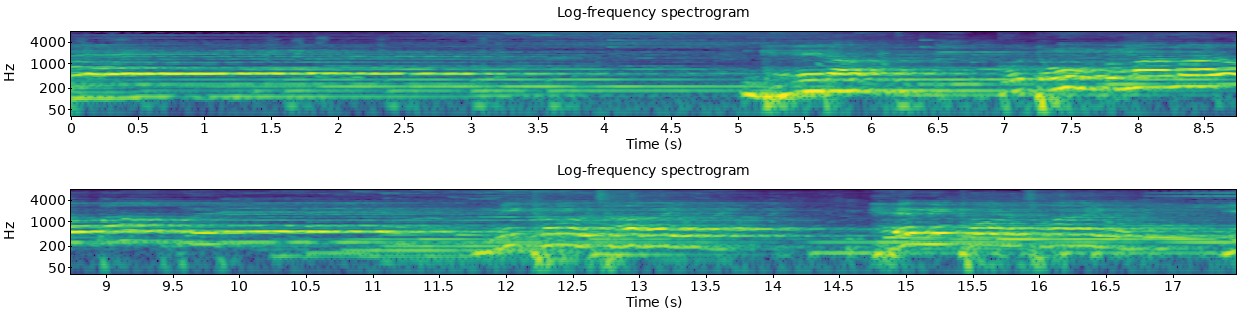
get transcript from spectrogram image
રે ઘેરા કુટુંબમાં મારો બાપ રે મીઠો છાયો આજે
